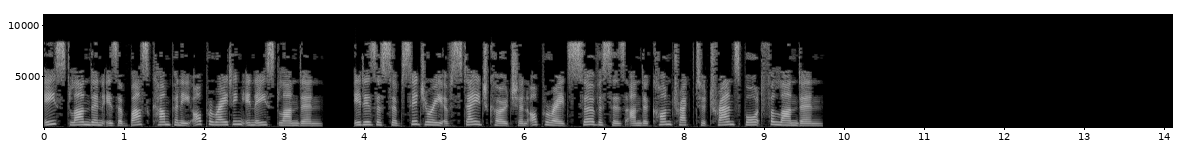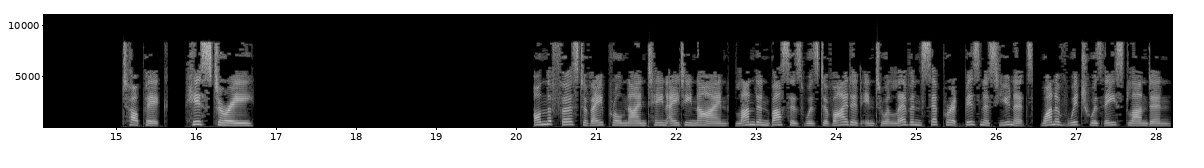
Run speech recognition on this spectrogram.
East London is a bus company operating in East London. It is a subsidiary of Stagecoach and operates services under contract to Transport for London. History On 1 April 1989, London Buses was divided into 11 separate business units, one of which was East London.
